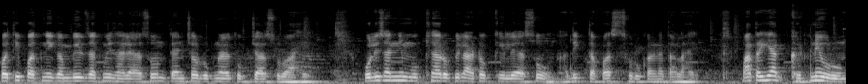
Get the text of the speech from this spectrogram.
पती पत्नी गंभीर जखमी झाले असून त्यांच्यावर रुग्णालयात उपचार सुरू आहे. पोलिसांनी मुख्य आरोपीला अटक केली असून अधिक तपास सुरू करण्यात आला आहे. मात्र या घटनेवरून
